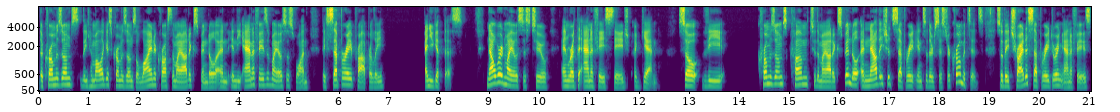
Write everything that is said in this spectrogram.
The chromosomes, the homologous chromosomes align across the meiotic spindle, and in the anaphase of meiosis 1, they separate properly, and you get this. Now we're in meiosis 2 and we're at the anaphase stage again. So the chromosomes come to the meiotic spindle and now they should separate into their sister chromatids. So they try to separate during anaphase,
